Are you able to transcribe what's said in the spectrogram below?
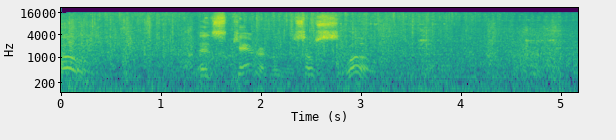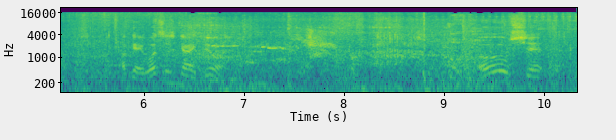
Oh, this camera moving so slow. Okay, what's this guy doing? Oh shit.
